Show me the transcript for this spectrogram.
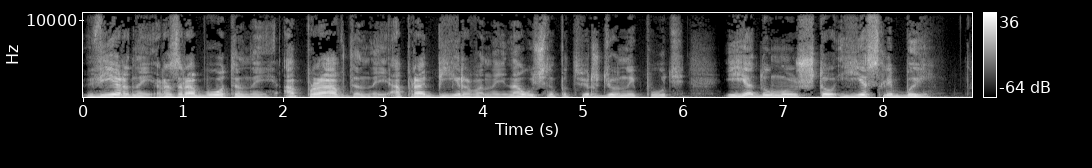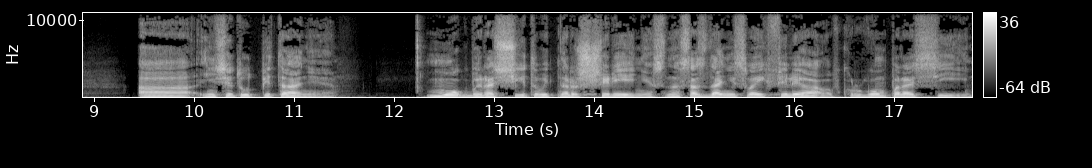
верный, разработанный, оправданный, опробированный, научно подтвержденный путь. И я думаю, что если бы а институт питания мог бы рассчитывать на расширение, на создание своих филиалов кругом по России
